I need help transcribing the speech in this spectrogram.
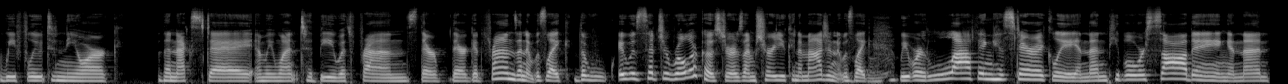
we flew to New York the next day and we went to be with friends they're they're good friends and it was like the it was such a roller coaster as i'm sure you can imagine it was like mm-hmm. we were laughing hysterically and then people were sobbing and then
